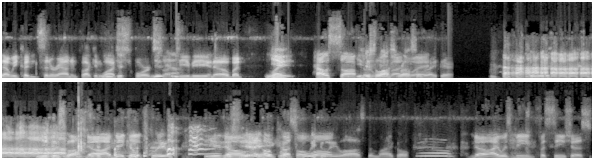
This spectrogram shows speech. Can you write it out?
that we couldn't sit around and fucking watch just- sports you- on TV, you know. But You- like, how soft you just we, lost Russell right there. You You just lost. No, I'm making- completely. You No, yeah, I you hope Russell will- completely lost him, Michael. No, I was being facetious.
